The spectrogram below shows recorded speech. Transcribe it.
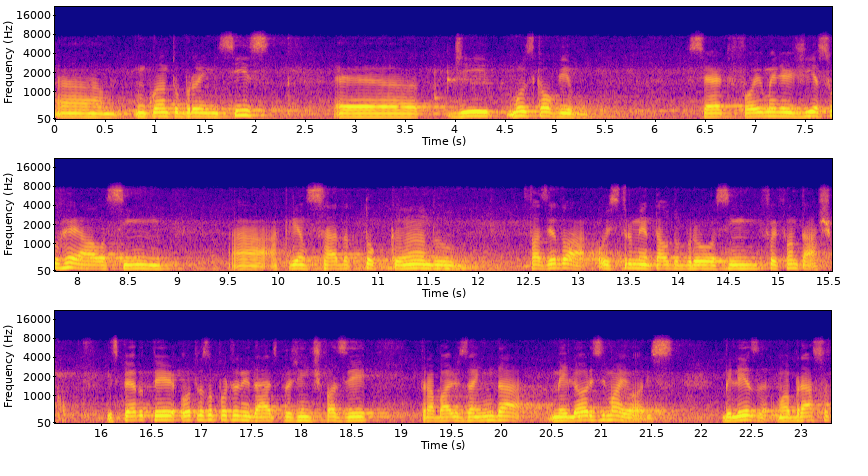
ah, enquanto Bro MCs é, de música ao vivo, certo? Foi uma energia surreal, assim, a, a criançada tocando, fazendo a, o instrumental do Bro, assim, foi fantástico. Espero ter outras oportunidades para a gente fazer trabalhos ainda melhores e maiores. Beleza? Um abraço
